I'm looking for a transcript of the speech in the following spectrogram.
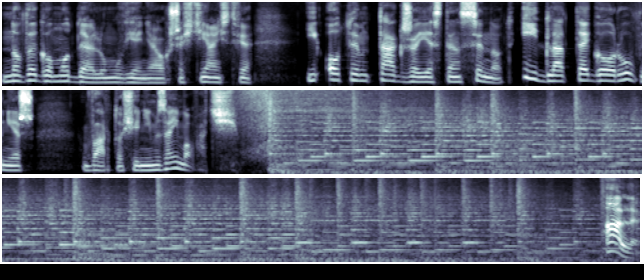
nowego modelu mówienia o chrześcijaństwie. I o tym także jest ten synod, i dlatego również warto się nim zajmować. Ale,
